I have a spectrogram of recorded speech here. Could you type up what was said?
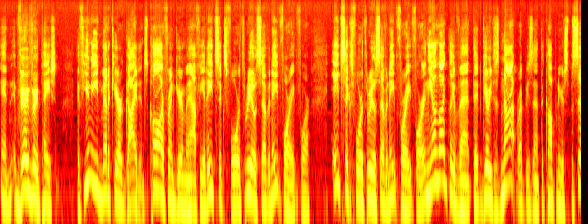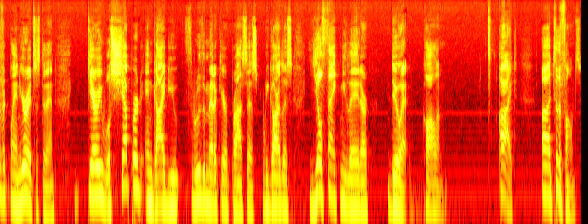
and very, very patient. If you need Medicare guidance, call our friend Gary Mahaffey at 864 307 8484. 864 307 8484. In the unlikely event that Gary does not represent the company or specific plan you're interested in, Gary will shepherd and guide you through the Medicare process regardless. You'll thank me later. Do it. Call him. All right, uh, to the phones.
